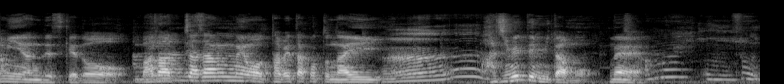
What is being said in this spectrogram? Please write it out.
ーミーなんですけどーまだジャジャン麺を食べたことない初めて見たもんね。うんそうね。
